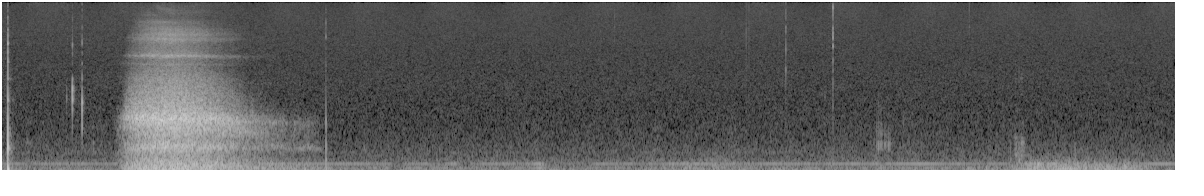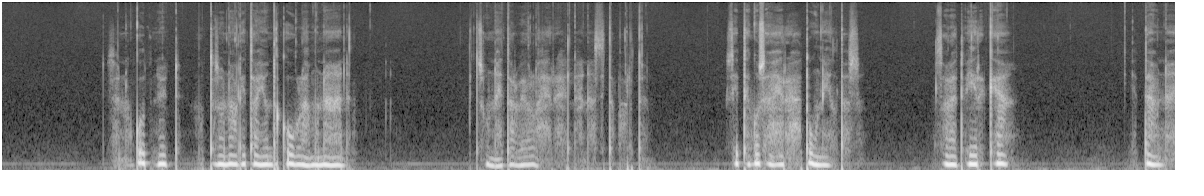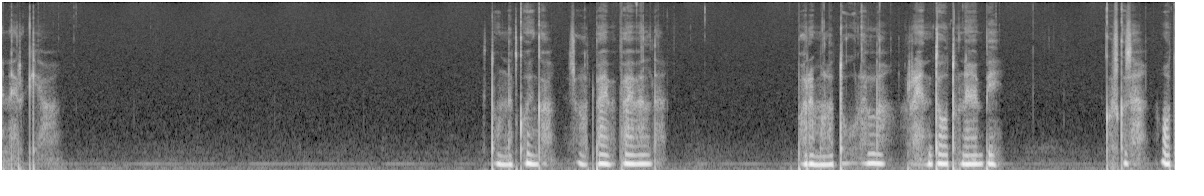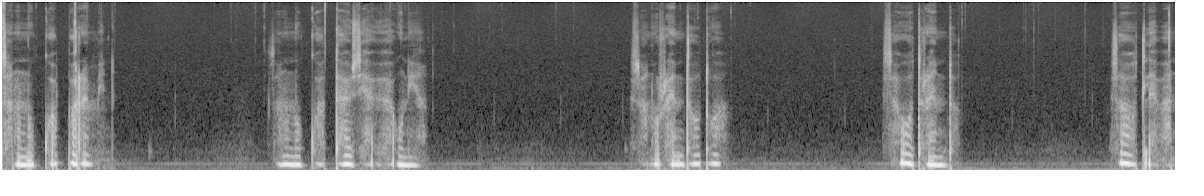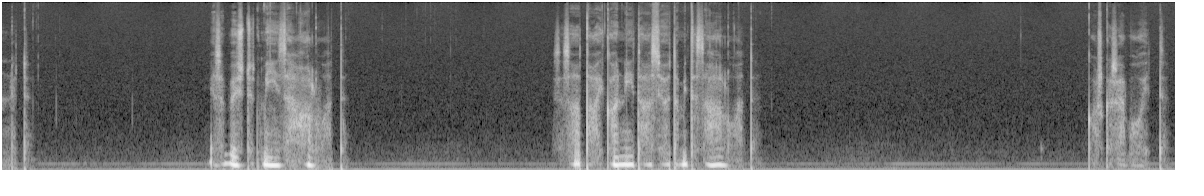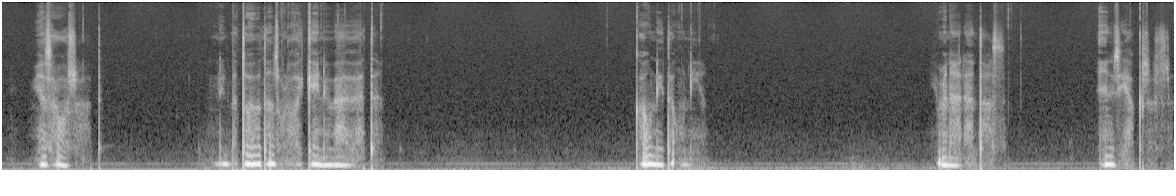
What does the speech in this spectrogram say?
Sä nukut nyt, mutta sun alitajunta kuulee mun äänet. Sun ei tarvi olla hereillä enää sitä varten. Sitten kun sä heräät uniltas, sä olet virkeä ja täynnä energiaa. Sä tunnet kuinka sä oot päivä päivältä paremmalla tuulella, rentoutuneempi, koska sä oot saanut nukkua paremmin. Saanut nukkua täysiä yöunia. Saanut rentoutua. Sä oot rento. Sä oot levännyt. Ja sä pystyt mihin sä haluat. Sä saat aikaan niitä asioita, mitä sä haluat. Koska sä voit ja sä osaat. Nyt mä toivotan sulle oikein hyvää yötä. Kauniita unia. Ja me nähdään taas ensi jaksossa.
